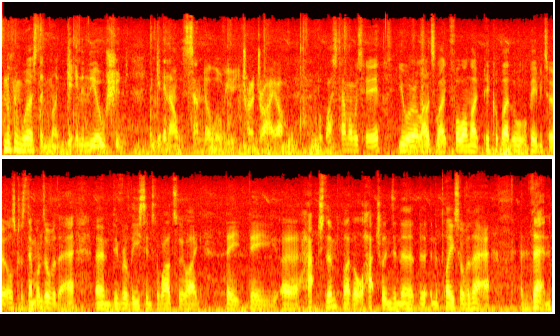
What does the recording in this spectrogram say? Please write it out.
Nothing worse than like getting in the ocean and getting out with sand all over you. You're trying to dry off. But last time I was here, you were allowed to like full on like pick up like the little baby turtles because them ones over there, um, they've released into the wild. So, like, they they uh, hatch them like little hatchlings in the, the in the place over there, and then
